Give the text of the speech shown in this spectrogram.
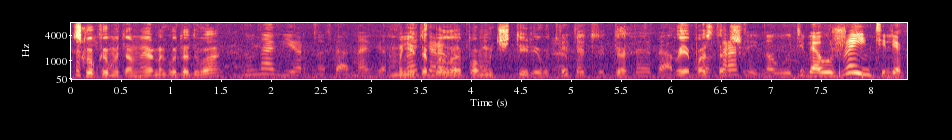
сколько ему там, наверное, года два? Ну, наверное, да, наверное. Мне-то Ну, было, очаровательно. по-моему, четыре. Вот, это, да. я постарше. повзрослей. Но у тебя уже интеллект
